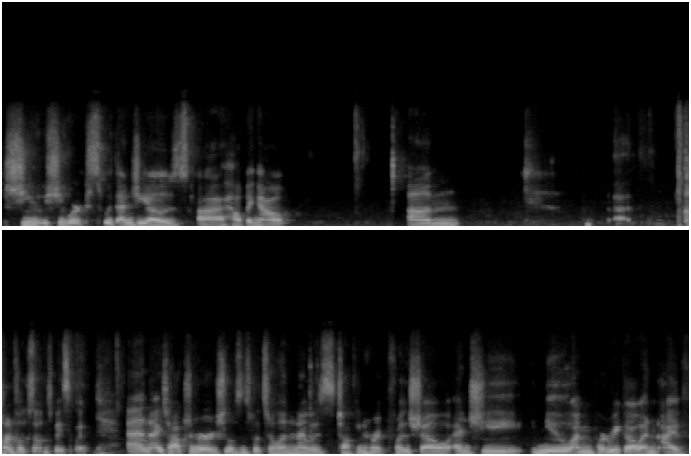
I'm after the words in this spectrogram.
she she works with ngos uh helping out um conflict zones basically. And i talked to her. She lives in switzerland and i was talking to her right before the show and she knew i'm in puerto rico and i've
